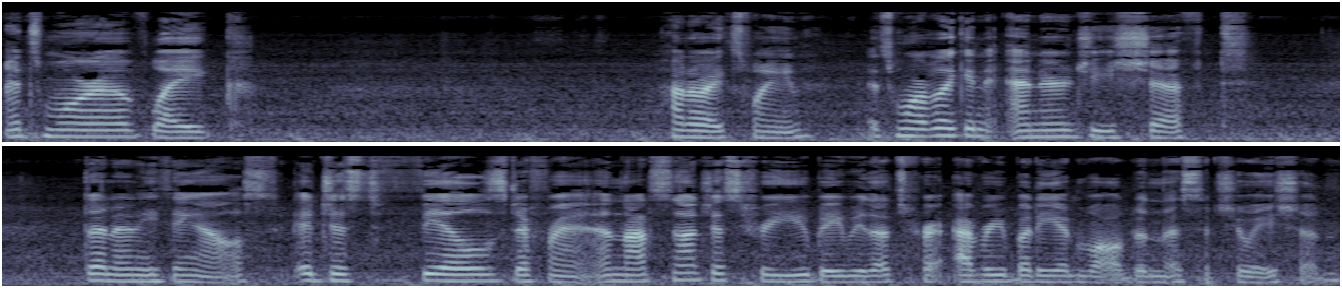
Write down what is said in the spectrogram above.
It's more of like how do I explain? It's more of like an energy shift than anything else. It just feels different. And that's not just for you, baby, that's for everybody involved in this situation.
